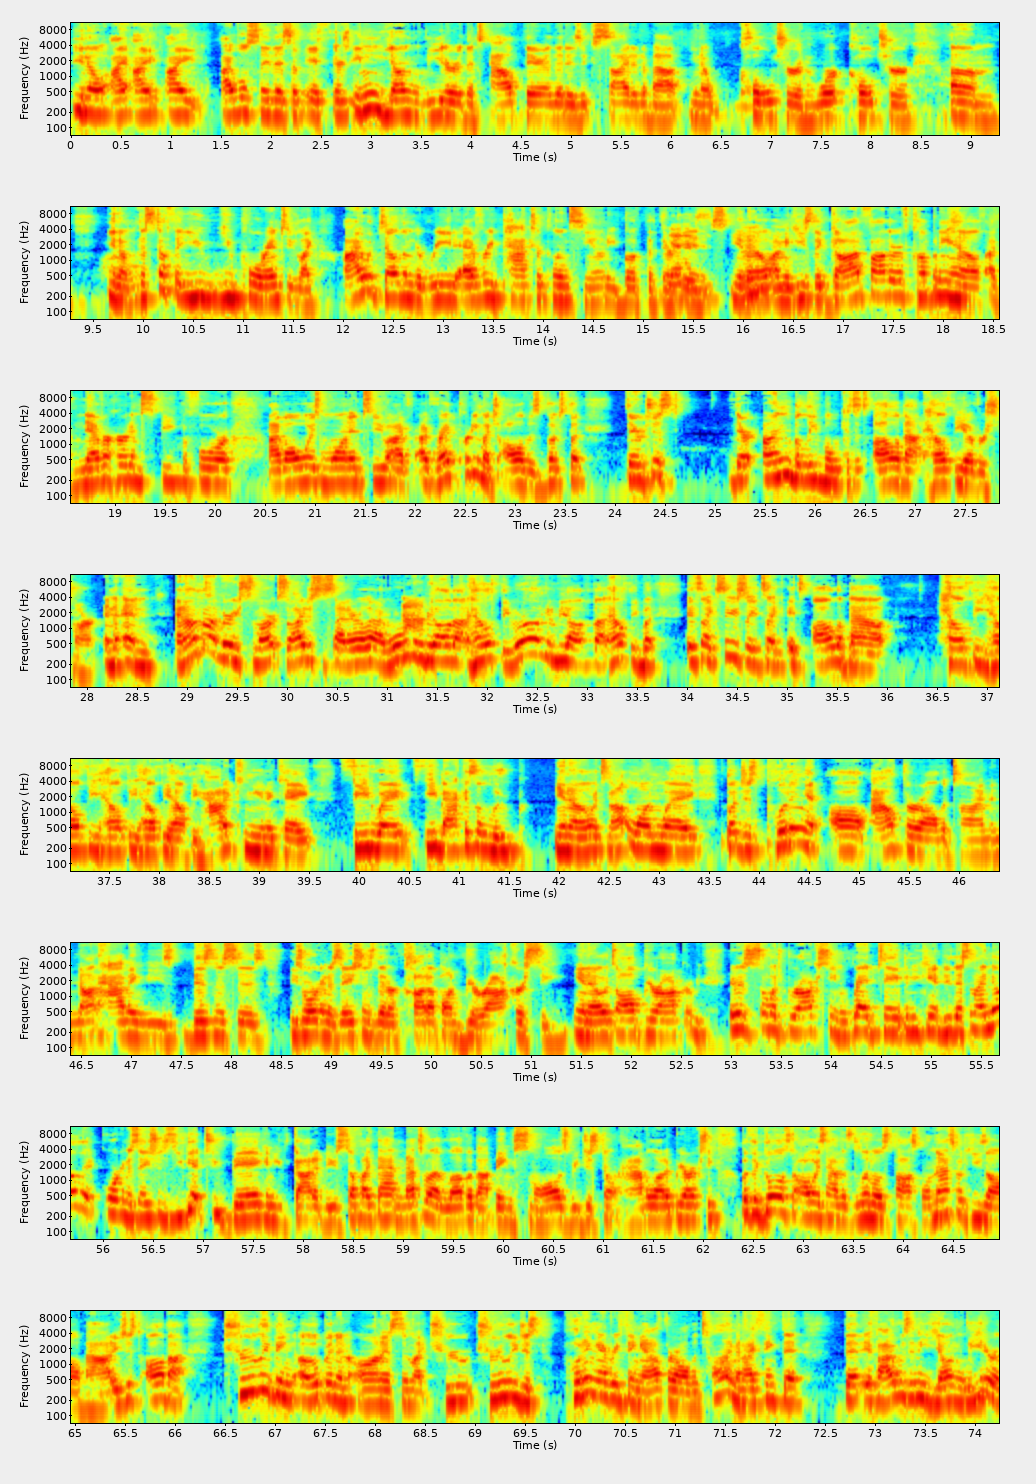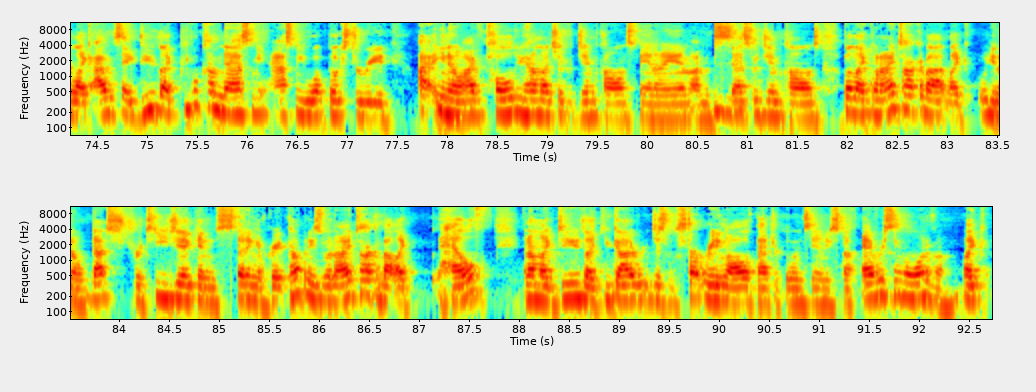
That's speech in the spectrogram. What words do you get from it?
you know, I, I I I will say this: if there's any young leader that's out there that is excited about you know culture and work culture, um, you know the stuff that you you pour into like i would tell them to read every patrick lencioni book that there yes. is. you know mm-hmm. i mean he's the godfather of company health i've never heard him speak before i've always wanted to i've, I've read pretty much all of his books but they're just they're unbelievable because it's all about healthy over smart and and and i'm not very smart so i just decided earlier we're going to be all about healthy we're all going to be all about healthy but it's like seriously it's like it's all about healthy, healthy, healthy, healthy, healthy, how to communicate. Feedway, feedback is a loop. You know, it's not one way, but just putting it all out there all the time and not having these businesses, these organizations that are caught up on bureaucracy. You know, it's all bureaucracy. There's so much bureaucracy and red tape, and you can't do this. And I know that organizations, you get too big and you've got to do stuff like that. And that's what I love about being small is we just don't have a lot of bureaucracy. But the goal is to always have as little as possible. And that's what he's all about. He's just all about truly being open and honest and like true truly just putting everything out there all the time. And i think that that if i was any young leader like i would say dude like people come and ask me ask me what books to read. I, you know i've told you how much of a jim collins fan i am. I'm mm-hmm. obsessed with jim collins. But like when i talk about like you know that's strategic and setting of great companies when i talk about like health and i'm like dude like you got to just start reading all of patrick lencioni stuff every single one of them like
